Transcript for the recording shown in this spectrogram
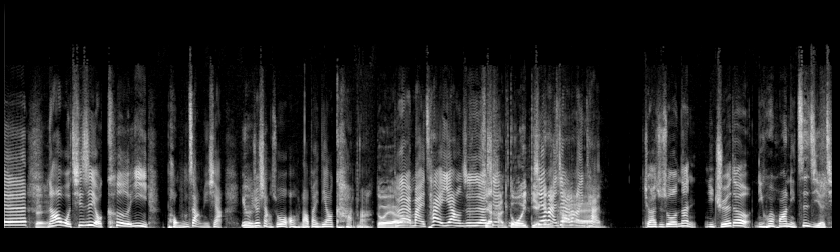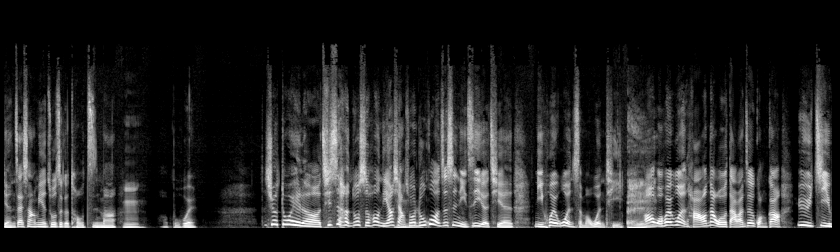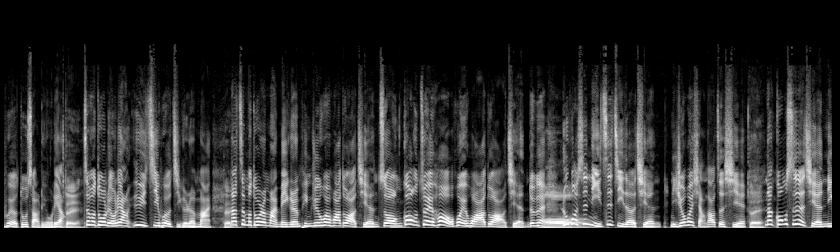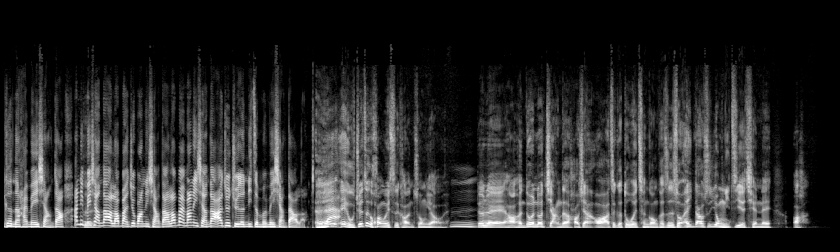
对，然后我其实有刻意膨胀一下，因为我就想说，哦，老板一定要砍嘛，对啊，对，买菜一样，就是先喊多一点，先喊价让你砍。就他就说，那你觉得你会花你自己的钱在上面做这个投资吗？嗯，哦，不会。那就对了。其实很多时候你要想说，嗯如果这是你自己的钱，你会问什么问题？哎然后我会问，好，那我打完这个广告，预计会有多少流量？对这么多流量，预计会有几个人买？对那这么多人买，每个人平均会花多少钱？总共最后会花多少钱？对不对？哦如果是你自己的钱，你就会想到这些。对那公司的钱你可能还没想到啊，你没想到，老板就帮你想到，老板帮你想到啊，就觉得你怎么没想到了，对不对？哎哎，我觉得这个换位思考很重要，哎，嗯，对不对？好，很多人都讲的好像哇，这个都会成功，可是说，哎，倒是用你自己的钱嘞，啊，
